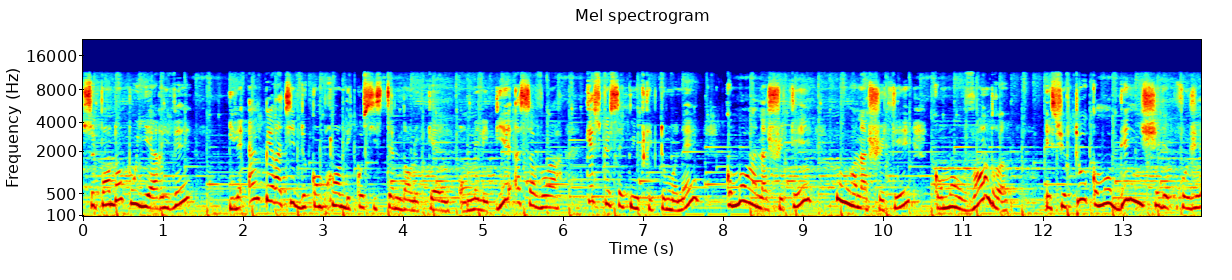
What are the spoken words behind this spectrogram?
Cependant, pour y arriver, il est impératif de comprendre l'écosystème dans lequel on met les pieds, à savoir qu'est-ce que c'est qu'une crypto-monnaie, comment en acheter, où en acheter, comment vendre et surtout comment dénicher des projets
